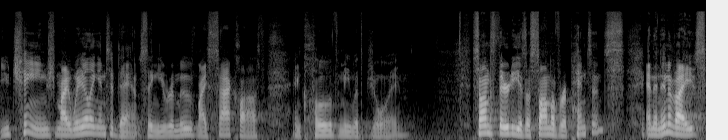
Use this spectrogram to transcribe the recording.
you changed my wailing into dancing, you removed my sackcloth and clothed me with joy. Psalm 30 is a psalm of repentance, and the Ninevites,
